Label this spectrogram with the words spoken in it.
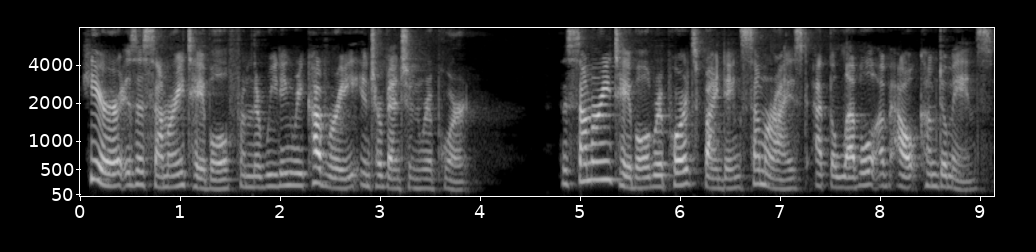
Here is a summary table from the Reading Recovery Intervention Report. The summary table reports findings summarized at the level of outcome domains.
